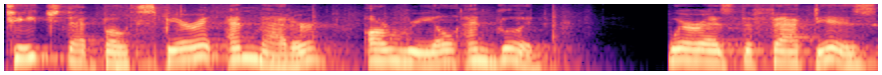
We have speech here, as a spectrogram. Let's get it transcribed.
teach that both spirit and matter are real and good, whereas the fact is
